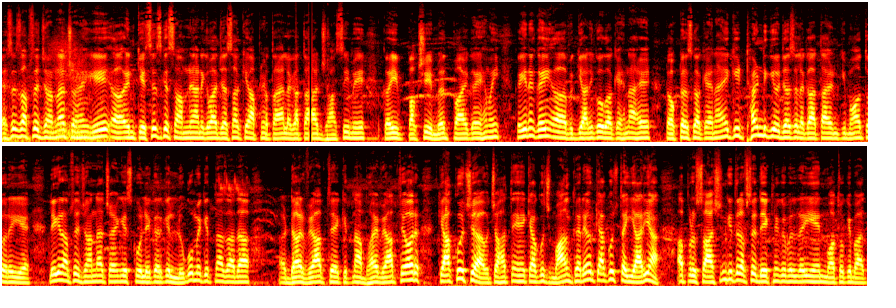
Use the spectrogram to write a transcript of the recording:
ऐसे आपसे जानना चाहेंगे अ, इन केसेस के सामने आने के बाद जैसा कि आपने बताया लगातार झांसी में कई पक्षी मृत पाए गए हैं। वहीं कहीं ना कहीं वैज्ञानिकों का कहना है डॉक्टर्स का कहना है कि ठंड की वजह से लगातार इनकी मौत हो रही है। लेकिन आपसे जानना चाहेंगे इसको लेकर के लोगों में कितना ज़्यादा डर व्याप्त है कितना भय व्याप्त है और क्या कुछ चाहते हैं क्या कुछ मांग कर और क्या कुछ तैयारियाँ अब प्रशासन की तरफ़ से देखने को मिल रही हैं इन मौतों के बाद?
